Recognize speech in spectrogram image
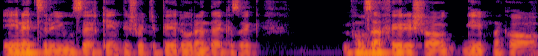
én egyszerű userként is, hogyha például rendelkezek hozzáférésre a gépnek a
